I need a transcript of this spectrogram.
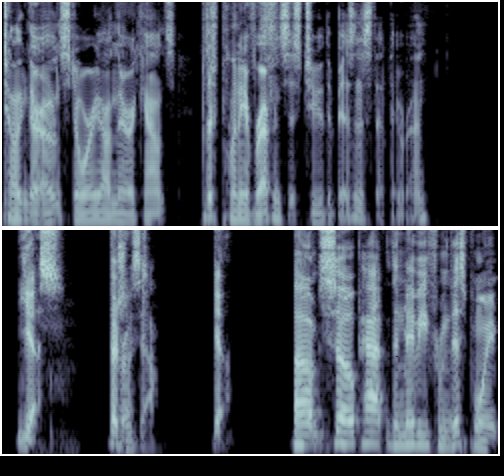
telling their own story on their accounts, but there's plenty of references to the business that they run, Yes. especially Correct. Sal. Yeah. Um. So Pat, then maybe from this point,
